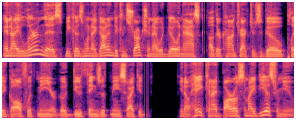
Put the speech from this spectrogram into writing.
And I learned this because when I got into construction, I would go and ask other contractors to go play golf with me or go do things with me so I could, you know, hey, can I borrow some ideas from you?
